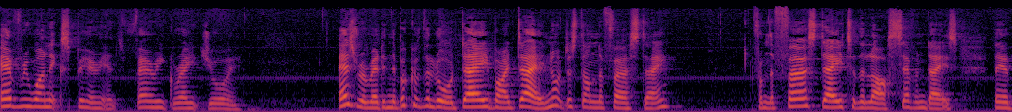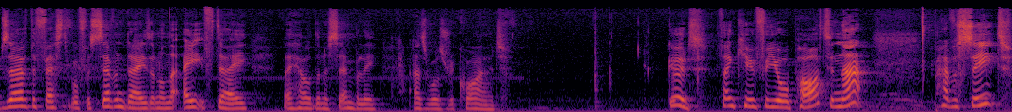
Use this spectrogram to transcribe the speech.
Everyone experienced very great joy. Ezra read in the book of the Lord day by day, not just on the first day. From the first day to the last, seven days. They observed the festival for seven days, and on the eighth day, they held an assembly as was required. Good. Thank you for your part in that. Have a seat.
